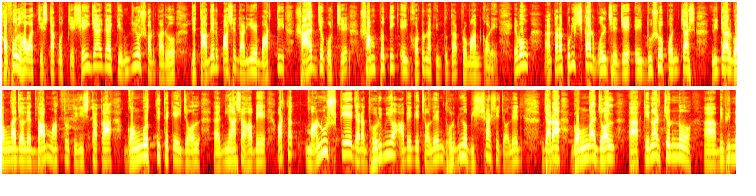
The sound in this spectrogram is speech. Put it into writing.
সফল হওয়ার চেষ্টা করছে, সেই জায়গায় কেন্দ্রীয় সরকারও যে তাদের পাশে দাঁড়িয়ে বাড়তি সাহায্য করছে, সাম্প্রতিক এই ঘটনা কিন্তু তার প্রমাণ করে। এবং তারা পরিষ্কার বলছে যে এই দুশো পঞ্চাশ লিটার গঙ্গা জলের দাম মাত্র তিরিশ টাকা। গঙ্গোত্রী থেকে এই জল নিয়ে আসা হবে। অর্থাৎ মানুষকে যারা ধর্মীয় আবেগে চলেন, ধর্মীয় বিশ্বাসে চলেন, যারা গঙ্গা জল কেনার জন্য বিভিন্ন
